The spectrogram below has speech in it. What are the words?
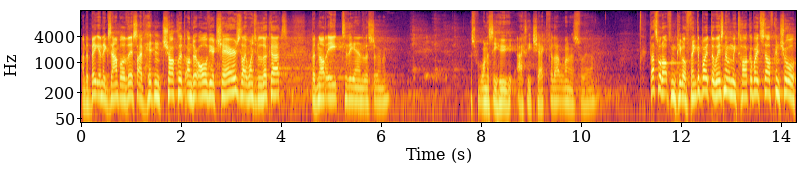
And to big an example of this, I've hidden chocolate under all of your chairs that I want you to look at, but not eat to the end of the sermon. Just want to see who actually checked for that one as well. That's what often people think about, though, isn't it, when we talk about self control?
